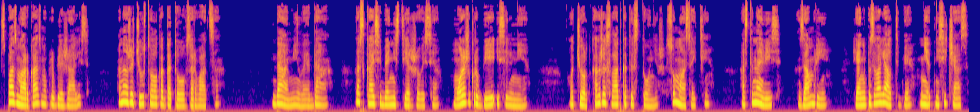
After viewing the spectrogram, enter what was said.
Спазмы оргазма приближались. Она уже чувствовала, как готова взорваться. «Да, милая, да. Ласкай себя, не стерживайся. Можешь грубее и сильнее. О, черт, как же сладко ты стонешь. С ума сойти. Остановись. Замри. Я не позволял тебе. Нет, не сейчас».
